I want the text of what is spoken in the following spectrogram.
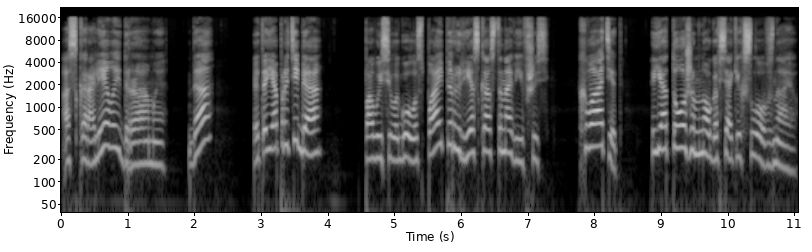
а с королевой драмы. Да? Это я про тебя», — повысила голос Пайпер, резко остановившись. «Хватит! Я тоже много всяких слов знаю».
